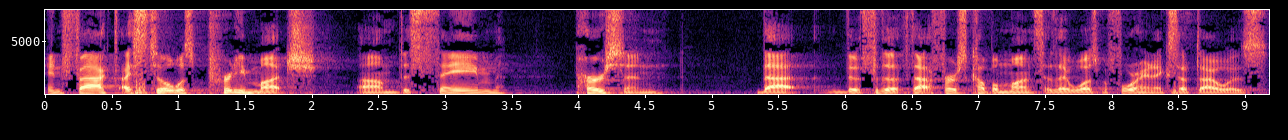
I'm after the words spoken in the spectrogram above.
In fact, I still was pretty much um, the same person that the, for the, that first couple months as I was beforehand, except I was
